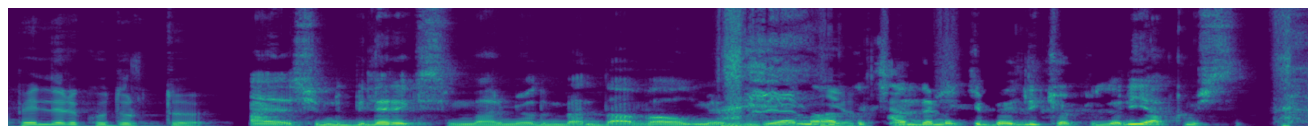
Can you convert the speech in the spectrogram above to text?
AKP'lileri kudurttu. Yani şimdi bilerek isim vermiyordum ben dava olmayalım diye ama artık sen demek ki belli köprüleri yakmışsın.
